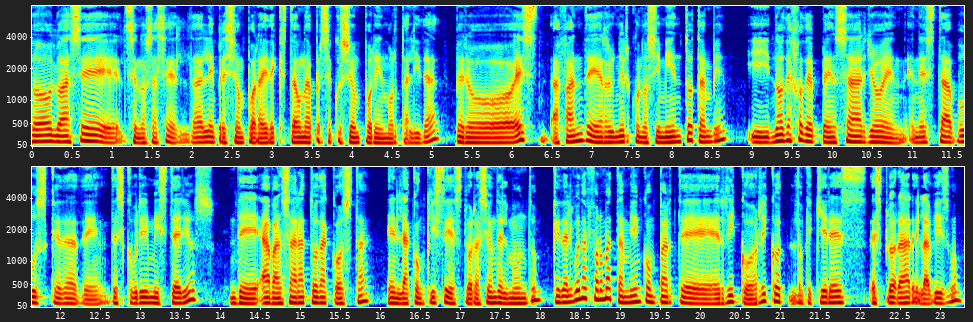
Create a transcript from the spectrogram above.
todo lo hace, se nos hace, da la impresión por ahí de que está una persecución por inmortalidad, pero es afán de reunir conocimiento también. Y no dejo de pensar yo en, en esta búsqueda de descubrir misterios, de avanzar a toda costa, en la conquista y exploración del mundo, que de alguna forma también comparte Rico. Rico lo que quiere es explorar el abismo.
